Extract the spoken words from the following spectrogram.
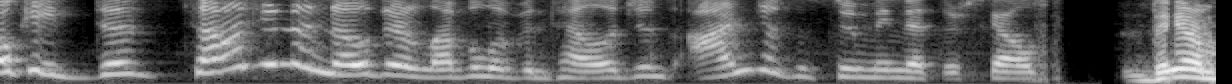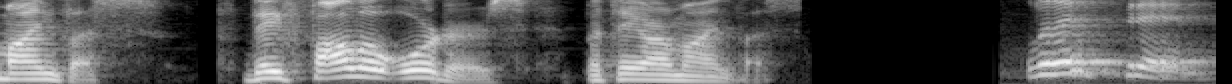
okay, does Sanjana know their level of intelligence? I'm just assuming that they're skeletons. They are mindless. They follow orders, but they are mindless. Listen,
